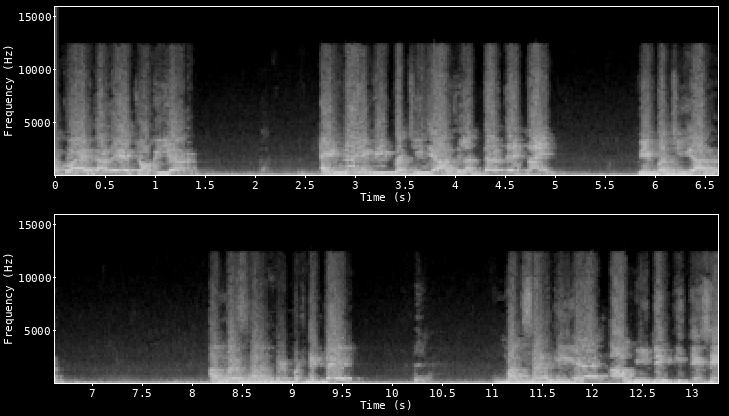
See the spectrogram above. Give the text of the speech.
ਅਕਵਾਇਰ ਕਰ ਰਹੇ 24000 ਇੰਨਾ ਹੀ 20 25000 ਜਲੰਧਰ ਤੇ ਇੰਨਾ ਹੀ 20 25000 ਅੰਮ੍ਰਿਤਸਰ, ਫਿਰ ਬਠਿੰਡੇ ਮਕਸਦ ਕੀ ਹੈ ਆ ਮੀਟਿੰਗ ਕੀਤੀ ਸੀ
